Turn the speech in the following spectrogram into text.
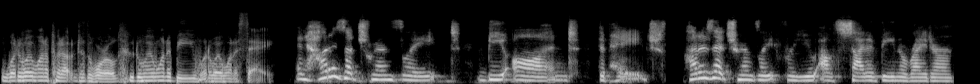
what do I want to put out into the world? Who do I want to be? What do I want to say? And how does that translate beyond the page? How does that translate for you outside of being a writer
